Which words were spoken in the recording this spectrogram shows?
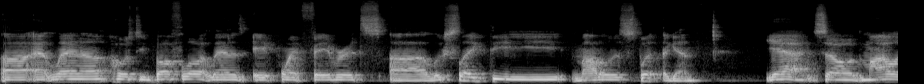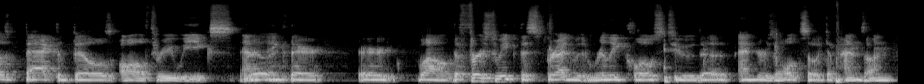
Uh, Atlanta hosting Buffalo. Atlanta's eight-point favorites. Uh, looks like the model is split again. Yeah, so the model is back to Bills all three weeks, and Really? I think they're they're well. The first week the spread was really close to the end result, so it depends on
